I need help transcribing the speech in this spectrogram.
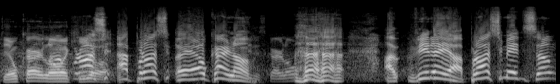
Tem o Carlão a aqui, próxima, ó. A próxima, é o Carlão. Carlão. Vira aí, ó, próxima edição,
